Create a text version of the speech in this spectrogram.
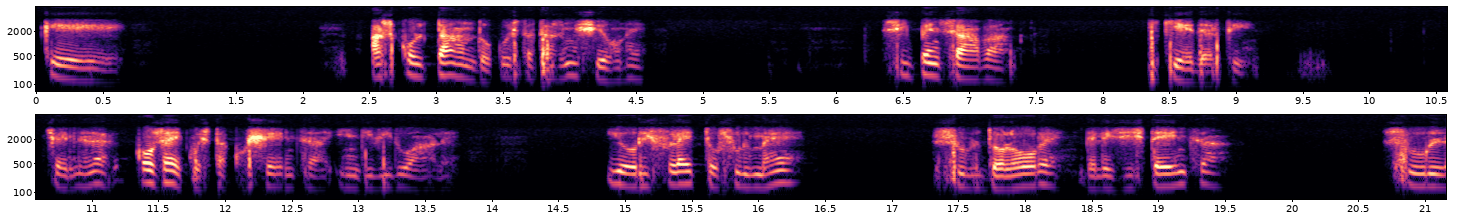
che ascoltando questa trasmissione si pensava di chiederti, cioè, cos'è questa coscienza individuale? Io rifletto sul me, sul dolore dell'esistenza, sul,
